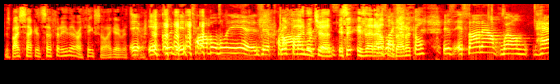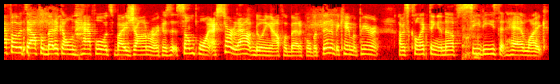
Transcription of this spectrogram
Is my second symphony there? I think so. I gave it to it, you. it could. It probably is. It probably Go find it, Jen. Is, is it is that alphabetical? Like, it's, it's not out. Well, half of it's alphabetical and half of it's by genre. Because at some point I started out doing alphabetical, but then it became apparent I was collecting enough CDs that had like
